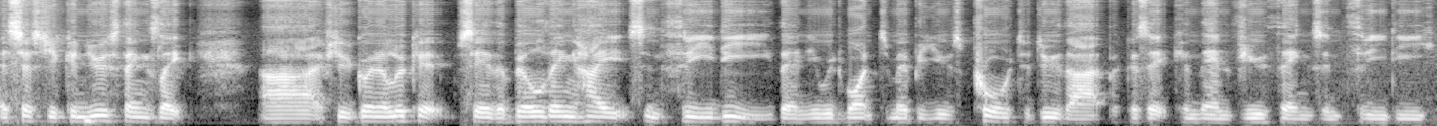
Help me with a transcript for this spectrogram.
it's just you can use things like uh, if you're going to look at, say, the building heights in 3D, then you would want to maybe use Pro to do that because it can then view things in 3D.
